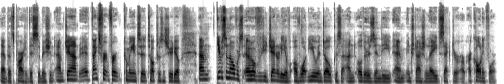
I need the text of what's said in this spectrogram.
uh, that's part of this submission. Um, Jane Ann, uh, thanks for, for coming in to talk to us in studio. Um, give us an, over, an overview generally of, of what you and Dóchas and others in the um, international aid sector are, are calling for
